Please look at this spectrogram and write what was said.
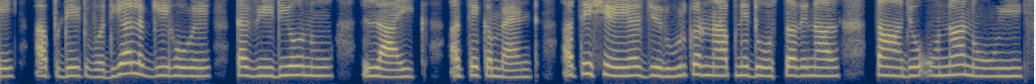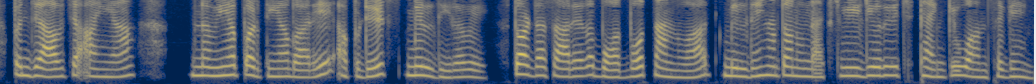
ਇਹ ਅਪਡੇਟ ਵਧੀਆ ਲੱਗੀ ਹੋਵੇ, ਤਾਂ ਵੀਡੀਓ ਨੂੰ ਲਾਈਕ ਅਤੇ ਕਮੈਂਟ ਅਤੇ ਸ਼ੇਅਰ ਜ਼ਰੂਰ ਕਰਨਾ ਆਪਣੇ ਦੋਸਤਾਂ ਦੇ ਨਾਲ, ਤਾਂ ਜੋ ਉਹਨਾਂ ਨੂੰ ਵੀ ਪੰਜਾਬ 'ਚ ਆਈਆਂ ਨਵੀਆਂ ਭਰਤੀਆਂ ਬਾਰੇ ਅਪਡੇਟਸ ਮਿਲਦੀ ਰਹੇ ਤੁਹਾਡਾ ਸਾਰਿਆਂ ਦਾ ਬਹੁਤ ਬਹੁਤ ਧੰਨਵਾਦ। ਮਿਲਦੇ ਹਾਂ ਤੁਹਾਨੂੰ ਨੈਕਸਟ ਵੀਡੀਓ ਦੇ ਵਿੱਚ। ਥੈਂਕ ਯੂ ਵਾਂਸ ਅਗੇਨ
